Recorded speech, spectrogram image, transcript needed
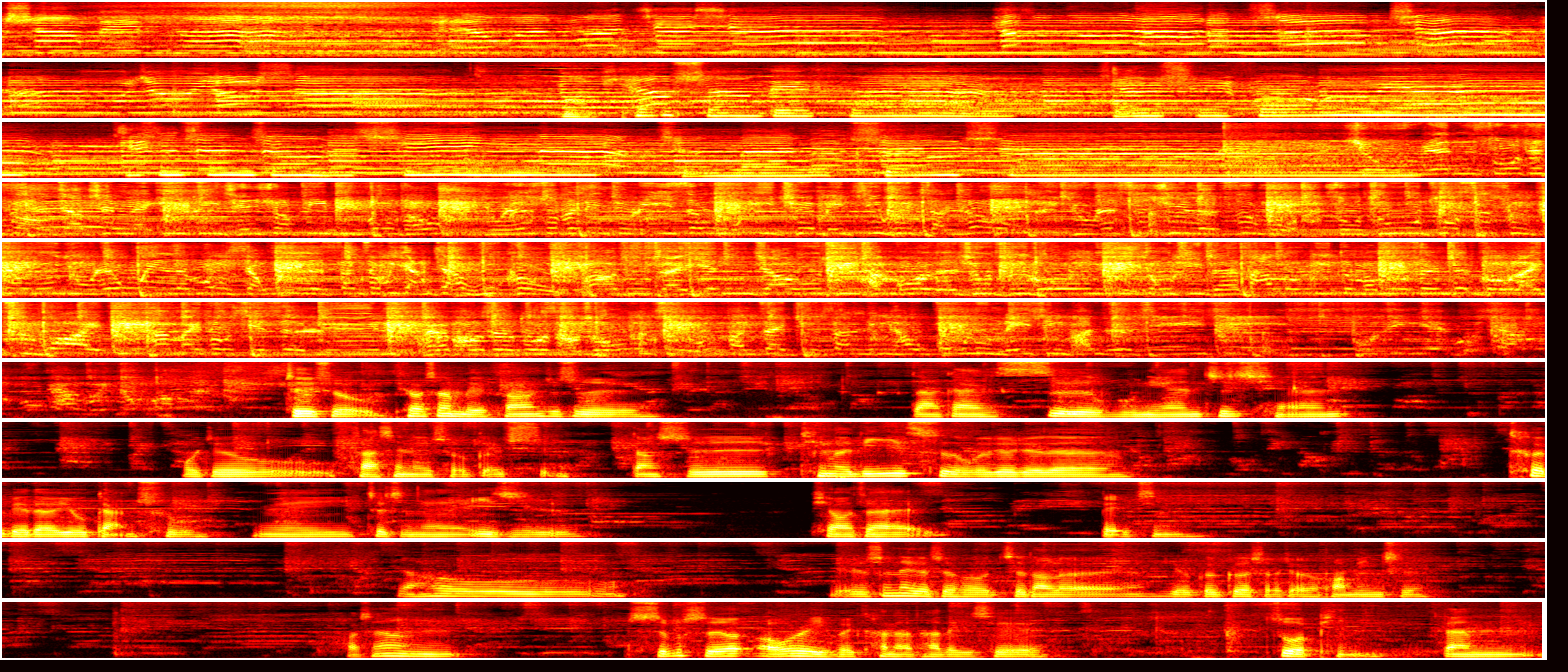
飘向北方别问我家乡高耸古老的城墙挡不住忧伤我飘向北方家人是否无恙肩上沉重的行囊盛满了惆怅有人说他早老家欠了一屁钱需要避避风头。有人说他练就了一身武艺却没机会展露。失去了自我，手足无措，四处漂流；有人为了梦想，为了山潮养家糊口。他住在燕郊区残破的旧式公寓，拥挤的大楼里堆满陌生人，都来自外地。他埋头写着履历，怀抱着多少憧憬，往返在九三零号公路，内心盼着奇迹。不听也不想，不敢为东方人。这首《飘向北方》就是大概四五年之前，我就发现了一首歌曲。当时听了第一次，我就觉得特别的有感触，因为这几年一直飘在北京，然后也就是那个时候知道了有个歌手叫做黄明志。好像时不时偶尔也会看到他的一些作品，但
